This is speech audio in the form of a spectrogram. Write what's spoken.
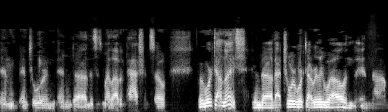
and, and tour and, and, uh, this is my love and passion. So it worked out nice. And, uh, that tour worked out really well. And, and, um,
